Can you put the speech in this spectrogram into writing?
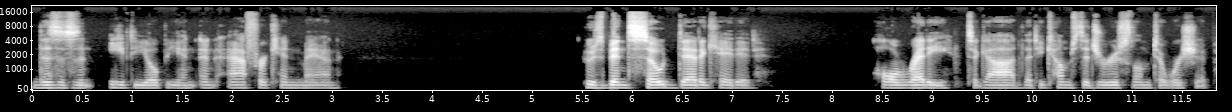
This is an Ethiopian, an African man who's been so dedicated already to God that he comes to Jerusalem to worship.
